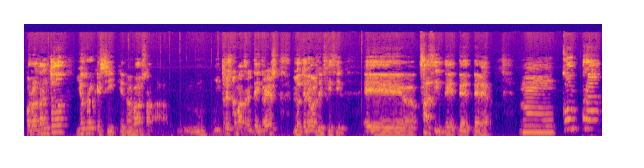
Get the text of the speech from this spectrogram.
Por lo tanto, yo creo que sí, que nos vamos a un 3,33 lo tenemos difícil, eh, fácil de, ver. Mm, compra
